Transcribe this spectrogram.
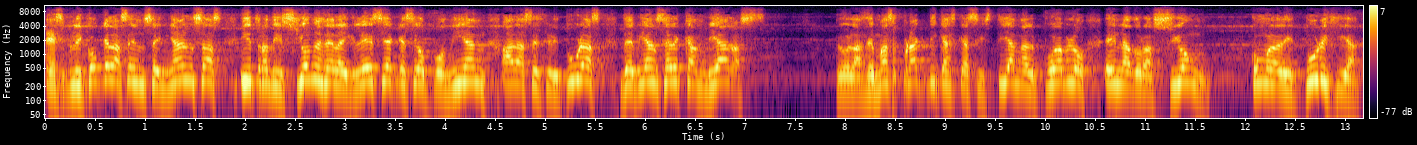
Explicó que las enseñanzas y tradiciones de la iglesia que se oponían a las escrituras debían ser cambiadas. Pero las demás prácticas que asistían al pueblo en la adoración, como la liturgia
